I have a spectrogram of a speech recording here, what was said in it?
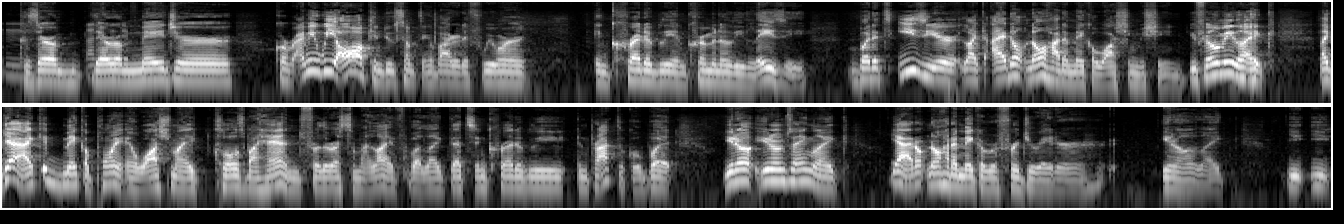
because mm, they're a they're the a major corporate. I mean, we all can do something about it if we weren't incredibly and criminally lazy. But it's easier. Like I don't know how to make a washing machine. You feel me? Like, like yeah, I could make a point and wash my clothes by hand for the rest of my life. But like that's incredibly impractical. But you know, you know what I'm saying? Like, yeah, I don't know how to make a refrigerator. You know, like you you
